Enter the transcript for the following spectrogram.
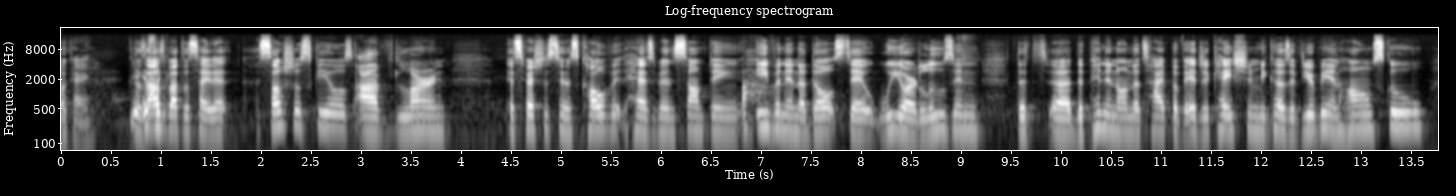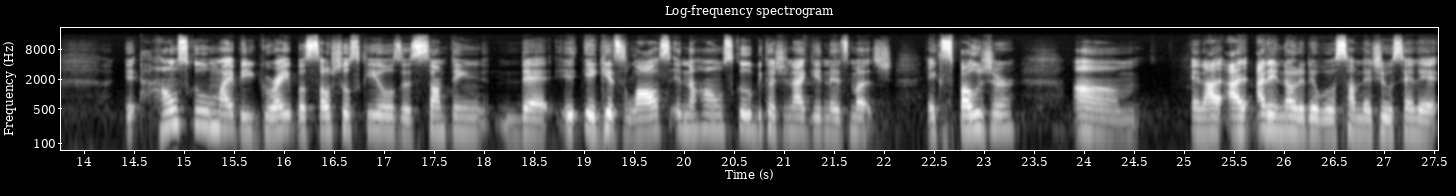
okay. Because I was about to say that social skills I've learned, especially since COVID, has been something Ah. even in adults that we are losing. The uh, depending on the type of education, because if you're being homeschooled, it, homeschool might be great, but social skills is something that it, it gets lost in the homeschool because you're not getting as much exposure. Um, and I, I, I didn't know that it was something that you were saying that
